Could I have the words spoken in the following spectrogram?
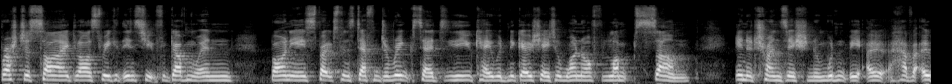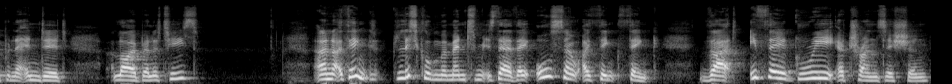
brushed aside last week at the Institute for Government when Barnier's spokesman Stefaan De Rynck said the UK would negotiate a one off lump sum in a transition and wouldn't be have open-ended liabilities. And I think political momentum is there. They also, I think, think that if they agree a transition,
